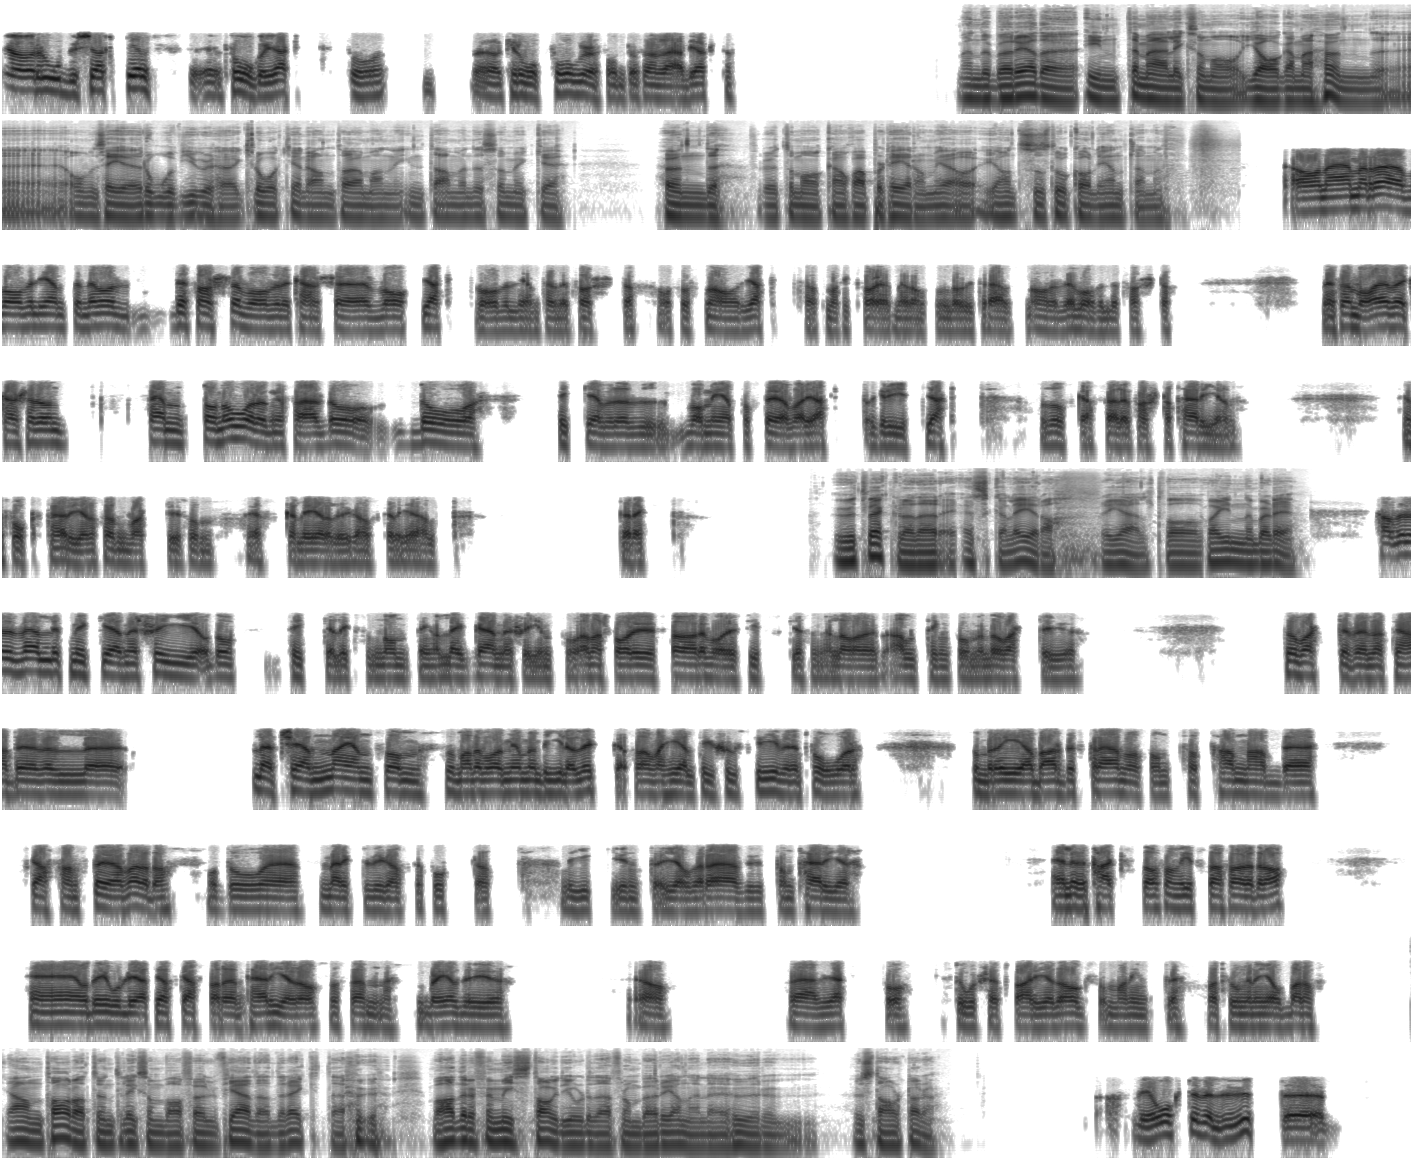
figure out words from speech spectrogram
ja, rovdjursjakt, dels eh, fågeljakt och eh, kråkfågel och sånt och sen rävjakt. Men du började inte med liksom att jaga med hund, eh, om vi säger rovdjur här, kråkor antar jag man inte använder så mycket hund, förutom att kanske apportera dem. Jag, jag har inte så stor koll egentligen. Men... Ja, nej, men räv var väl egentligen, det, var, det första var väl kanske vakjakt var väl egentligen det första. Och så snarjakt, så att man fick följa med de som la ut rävsnaror. Det var väl det första. Men sen var jag väl kanske runt 15 år ungefär. Då, då fick jag väl vara med på stövarjakt och grytjakt. Så då skaffade jag den första terriern. En foxterrier. Och sen vart det som eskalerade det ganska rejält direkt. Utveckla där, eskalera rejält. Vad, vad innebär det? Jag hade väl väldigt mycket energi och då fick jag liksom någonting att lägga energin på. Annars var det ju, före var det fiske som jag la allting på, men då var det ju, då var det väl att jag hade väl eh, lärt känna en som, som hade varit med om en bilolycka, så han var heltidssjukskriven i två år som rehab, arbetstränare och sånt. Så att han hade skaffat en stövare då. Och då eh, märkte vi ganska fort att det gick ju inte att jaga räv utan terrier eller tax då, som vissa föredrar. Eh, och det gjorde ju att jag skaffade en terrier då, så sen blev det ju ja, rävjakt på i stort sett varje dag som man inte var tvungen att jobba. Då. Jag antar att du inte liksom var fullfjädrad direkt där. Vad hade du för misstag du gjorde där från början eller hur, hur startade du? Vi åkte väl ut eh,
